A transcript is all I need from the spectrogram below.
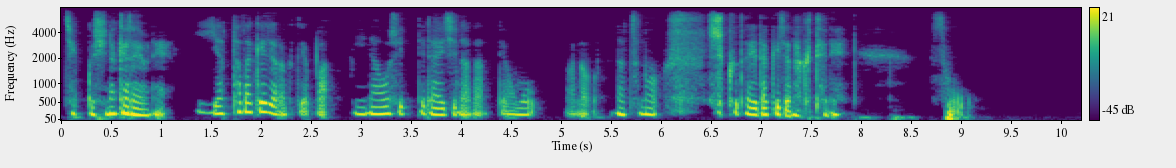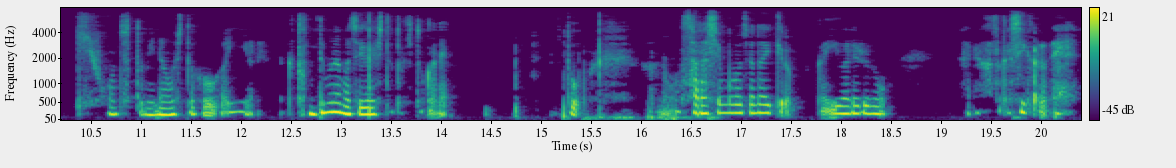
チェックしなきゃだよね。やっただけじゃなくて、やっぱ、見直しって大事だなって思う。あの、夏の宿題だけじゃなくてね。そう。基本ちょっと見直した方がいいよね。とんでもない間違いした時とかね。と、あの、晒し者じゃないけど、なんか言われるの、はい、恥ずかしいからね。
